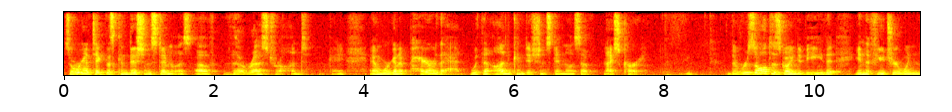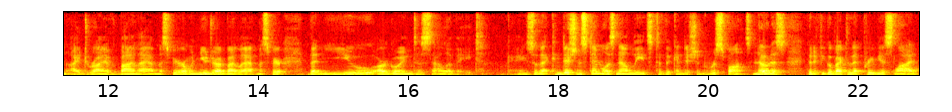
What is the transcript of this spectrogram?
So we're going to take this conditioned stimulus of the restaurant, okay, and we're going to pair that with the unconditioned stimulus of nice curry. The result is going to be that in the future, when I drive by the Atmosphere, or when you drive by the Atmosphere, that you are going to salivate. Okay, so that conditioned stimulus now leads to the conditioned response. Notice that if you go back to that previous slide,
